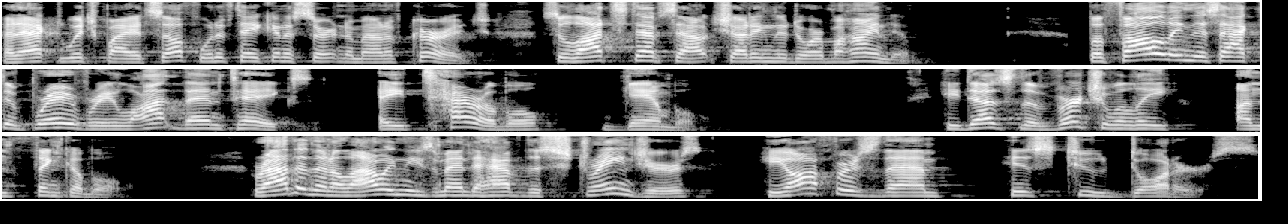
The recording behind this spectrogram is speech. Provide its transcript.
an act which by itself would have taken a certain amount of courage. So Lot steps out, shutting the door behind him. But following this act of bravery, Lot then takes a terrible gamble. He does the virtually unthinkable. Rather than allowing these men to have the strangers, he offers them his two daughters,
